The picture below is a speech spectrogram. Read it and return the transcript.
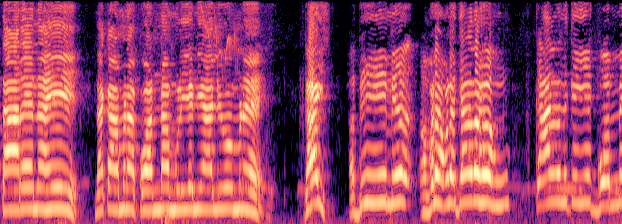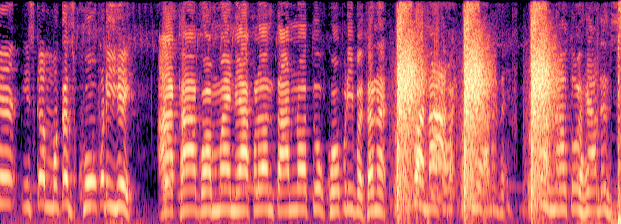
તારે નહીં નકા હમણાં કોણના મૂળિયે ની આલ્યું હમણે गाइस अभी मैं अवड़े अवड़े जा रहा हूँ कारण के ये गांव में इसका मगज खोपड़ी है આખા ગામમાં નેકળો ને તાનનો તું ખોપડી બધાને બનાવતો હેડે છે. બનાવતો હેડે છે.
